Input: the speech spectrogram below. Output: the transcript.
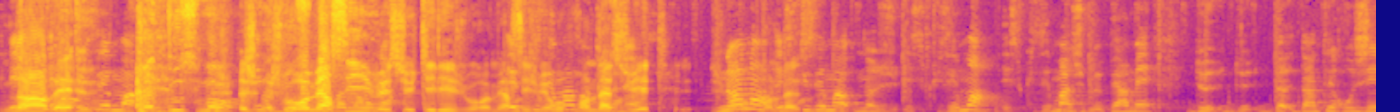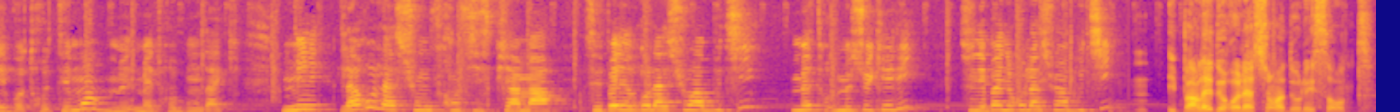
Non, mais- Excusez-moi. Faites doucement. Je, je vous remercie, monsieur Kelly, je vous remercie. Je vais reprendre la suite. Non, non, la- excusez-moi, non, je- excusez-moi, excusez-moi, je me permets de- de- de- d'interroger votre témoin, maître Bondac. Mais la relation Francis Piama, c'est pas une relation aboutie, maître, monsieur Kelly? Ce n'est pas une relation aboutie? Il parlait de relations adolescentes.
